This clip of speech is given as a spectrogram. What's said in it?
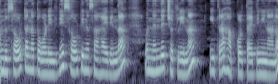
ಒಂದು ಸೌಟನ್ನು ತೊಗೊಂಡಿದ್ದೀನಿ. ಸೌಟಿನ ಸಹಾಯದಿಂದ ಒಂದೊಂದೇ ಚಕ್ಲಿನ ಈ ಥರ ಹಾಕ್ಕೊಳ್ತಾ ಇದ್ದೀನಿ ನಾನು.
